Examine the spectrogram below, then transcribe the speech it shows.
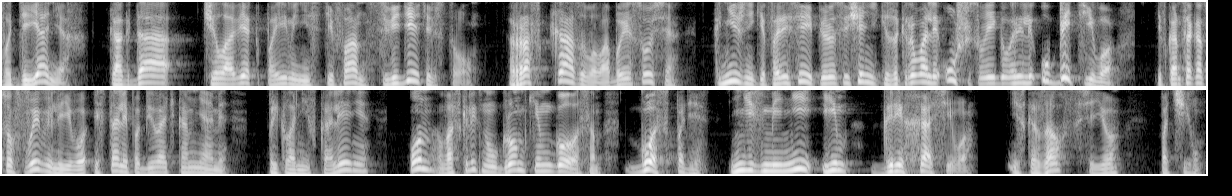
в Деяниях, когда человек по имени Стефан свидетельствовал, рассказывал об Иисусе, Книжники, фарисеи, первосвященники закрывали уши свои и говорили «убить его!» И в конце концов вывели его и стали побивать камнями. Преклонив колени, он воскликнул громким голосом «Господи, не вмени им греха сего!» И сказал сие почил.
